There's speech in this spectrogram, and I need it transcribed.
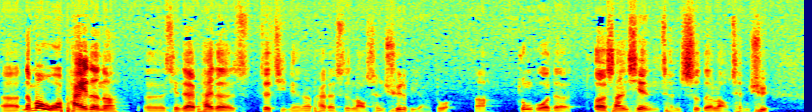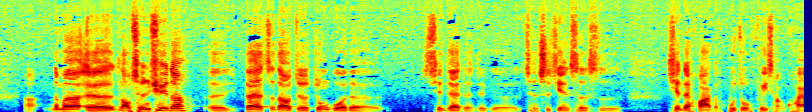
呃，那么我拍的呢，呃，现在拍的这几年呢，拍的是老城区的比较多啊，中国的二三线城市的老城区，啊，那么呃，老城区呢，呃，大家知道，这中国的现在的这个城市建设是现代化的步骤非常快，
